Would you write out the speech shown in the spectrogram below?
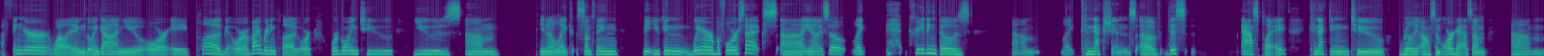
a finger while I'm going down on you, or a plug, or a vibrating plug, or we're going to use, um, you know, like something that you can wear before sex. Uh, you know, so like creating those um, like connections of this ass play connecting to really awesome orgasm um,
